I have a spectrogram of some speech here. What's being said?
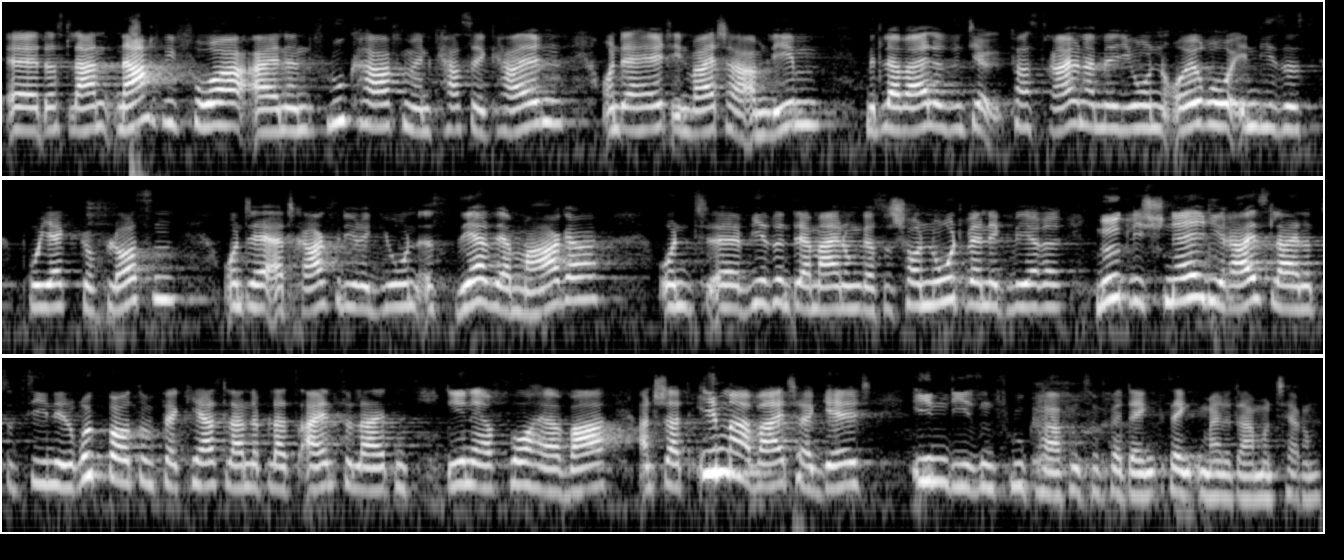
äh, das Land nach wie vor einen Flughafen in Kassel-Calden und erhält ihn weiter am Leben. Mittlerweile sind fast 300 Millionen € in dieses Projekt geflossen, und der Ertrag für die Region ist sehr, sehr mager. Äh, wir sind der Meinung, dass es schon notwendig wäre, möglichst schnell die Reißleine zu ziehen, den Rückbau zum Verkehrslandeplatz einzuleiten, den er vorher war, anstatt immer weiter Geld in diesen Flughafen zu versenken. Meine Damen und Herren.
